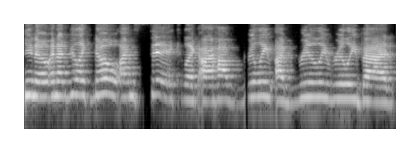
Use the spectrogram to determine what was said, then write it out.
you know, and I'd be like, no, I'm sick. Like I have really, I have really, really bad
